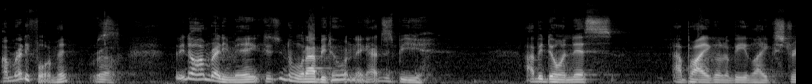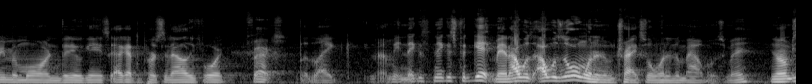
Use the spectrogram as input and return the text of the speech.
I'm ready for it, man. Yeah. You know I'm ready, man. Cause you know what I be doing, nigga. I just be, I be doing this. I'm probably gonna be like streaming more on video games. I got the personality for it. Facts. But like, you know what I mean, niggas, niggas forget, man. I was, I was on one of them tracks on one of them albums, man. You know what I'm You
